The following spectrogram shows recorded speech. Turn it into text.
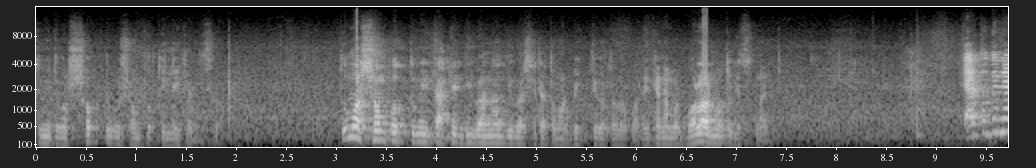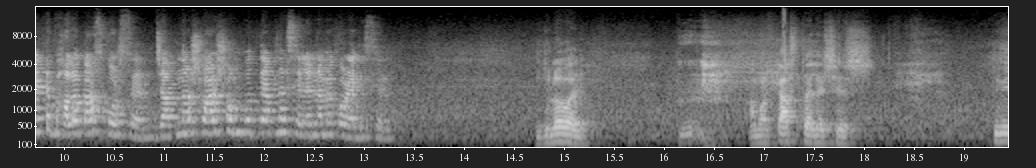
তুমি তোমার সবটুকু সম্পত্তি লিখে দিছো। তোমার সম্পদ তুমি কাকে দিবা না দিবা সেটা তোমার ব্যক্তিগত ব্যাপার। এখানে আমার বলার মতো কিছু নাই। এতদিন একটা ভালো কাজ করছেন যে আপনার সয় সম্পত্তি আপনার ছেলের নামে করে দিছেন। দুলাভাই আমার কাজ তাইলে শেষ। তুমি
